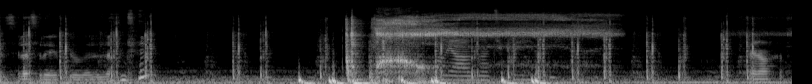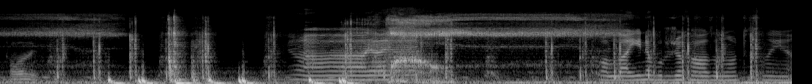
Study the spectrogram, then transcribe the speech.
ya sıra sıra yapıyorlar herhalde. Ay ağzına tüküreyim. ben alt katı tavan ettim. Ay ay ay. Vallahi yine vuracak ağzımın ortasına ya.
